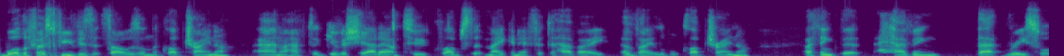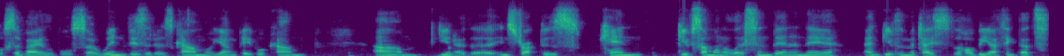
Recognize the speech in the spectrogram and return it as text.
well, the first few visits I was on the club trainer, and I have to give a shout out to clubs that make an effort to have a available club trainer. I think that having that resource available, so when visitors come or young people come, um, you know, the instructors can give someone a lesson then and there and give them a taste of the hobby. I think that's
